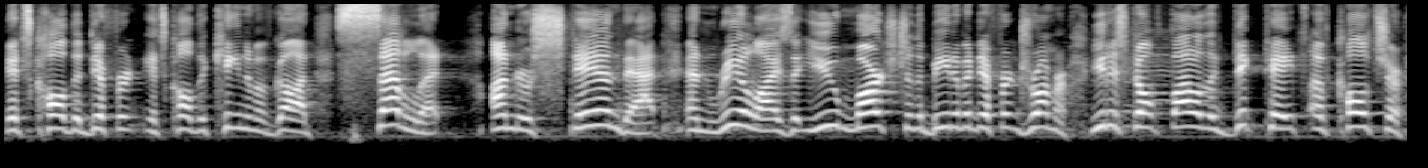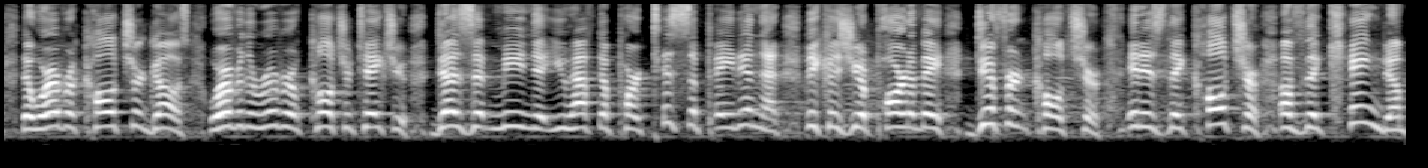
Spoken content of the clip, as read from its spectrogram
It's called the different it's called the kingdom of God. Settle it understand that and realize that you march to the beat of a different drummer. You just don't follow the dictates of culture. That wherever culture goes, wherever the river of culture takes you, doesn't mean that you have to participate in that because you're part of a different culture. It is the culture of the kingdom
